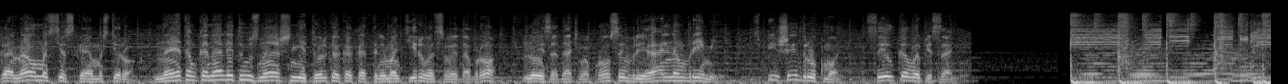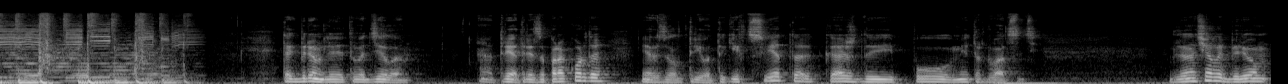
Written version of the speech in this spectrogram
Канал «Мастерская мастерок». На этом канале ты узнаешь не только, как отремонтировать свое добро, но и задать вопросы в реальном времени. Спеши, друг мой. Ссылка в описании. Так, берем для этого дела а, три отреза паракорда. Я взял три вот таких цвета, каждый по метр двадцать. Для начала берем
